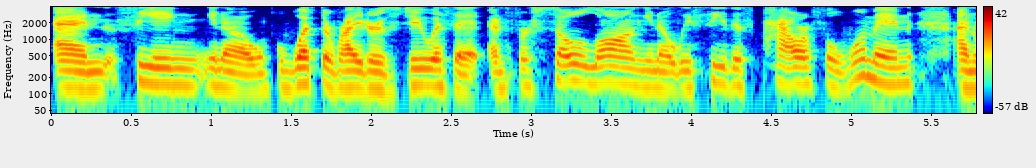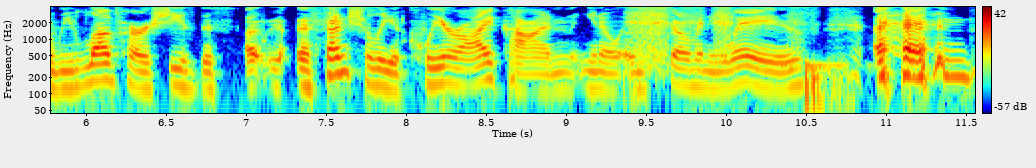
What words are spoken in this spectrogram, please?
and seeing, you know, what the writers do with it. And for so long, you know, we see this powerful woman and we love her. She's this uh, essentially a queer icon, you know, in so many ways. And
